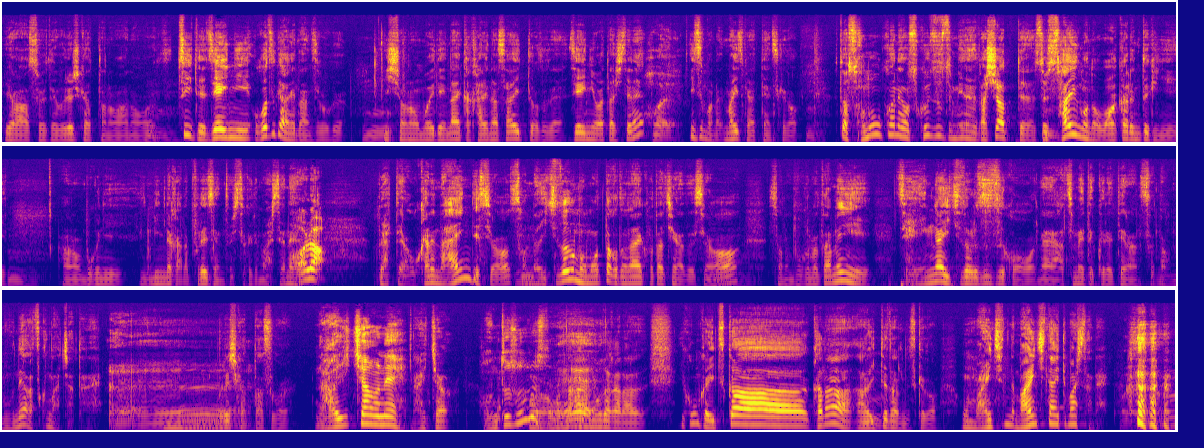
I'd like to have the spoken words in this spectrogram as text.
いやそれで嬉しかったのはあの、ついて全員にお小遣いあげたんですよ僕、一生の思い出に何か買いなさいってことで全員に渡してね、はい。つもね、まあ、いつもやってるんですけど、そしたらそのお金を少しずつみんなで出し合ってそれ最後のお別れの時に、あの僕にみんなからプレゼントしてくれましてね。あら。だってお金ないんですよ。そんな一ドルも持ったことない子たちがですよ、その僕のために全員が1ドルずつこうね集めてくれてなんてそんな胸熱くなっちゃったね、うん嬉しかったすごい。泣いちゃうね。泣いちゃう。本当そうですね。もうだもうだから今回5日かなあ行ってたんですけど、もう毎日毎日泣いてましたね。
